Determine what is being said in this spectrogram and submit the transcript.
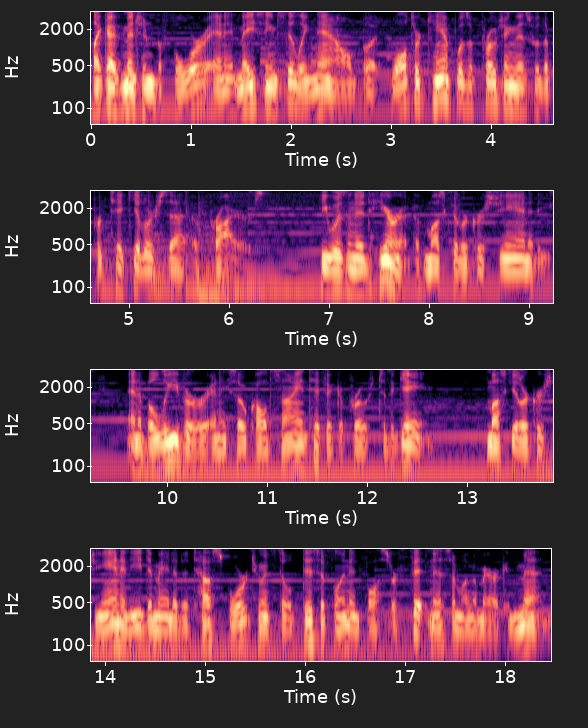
Like I've mentioned before, and it may seem silly now, but Walter Camp was approaching this with a particular set of priors. He was an adherent of muscular Christianity and a believer in a so called scientific approach to the game. Muscular Christianity demanded a tough sport to instill discipline and foster fitness among American men.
